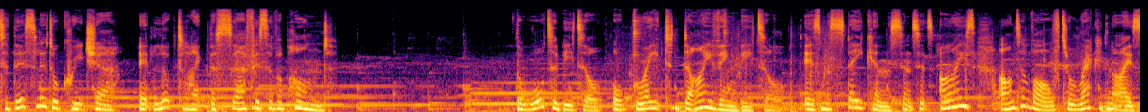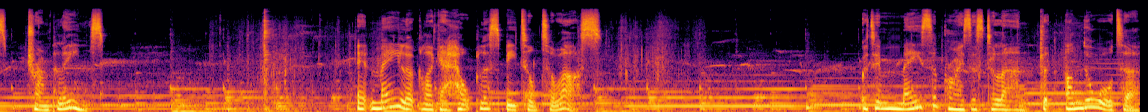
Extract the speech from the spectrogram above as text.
To this little creature, it looked like the surface of a pond. The water beetle, or great diving beetle, is mistaken since its eyes aren't evolved to recognize trampolines. It may look like a helpless beetle to us, but it may surprise us to learn that underwater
